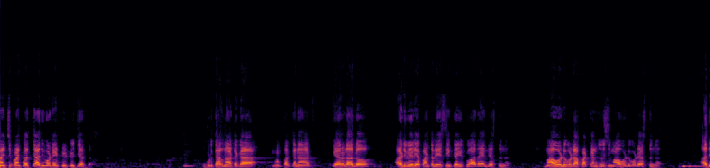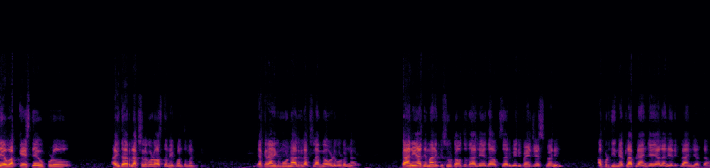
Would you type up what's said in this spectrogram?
మంచి పంట వస్తే అది కూడా ఇంట్రడ్యూస్ చేద్దాం. ఇప్పుడు కర్ణాటక పక్కన కేరళలో వాళ్ళు వేరే పంటలు వేసి ఇంకా ఎక్కువ ఆదాయం తెస్తున్నారు. మా వాళ్ళు కూడా ఆ పక్కన చూసి మా వాళ్ళు కూడా వేస్తున్నారు. అదే ఒక్కేస్తే ఇప్పుడు ఐదారు లక్షలు కూడా వస్తున్నాయి కొంతమంది ఎకరానికి మూడు నాలుగు లక్షలు అమ్మేవాళ్ళు కూడా ఉన్నారు. కానీ అది మనకి సూట్ అవుతుందా లేదా ఒకసారి వెరిఫై చేసుకొని అప్పుడు దీన్ని ఎట్లా ప్లాన్ చేయాలనేది ప్లాన్ చేద్దాం.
